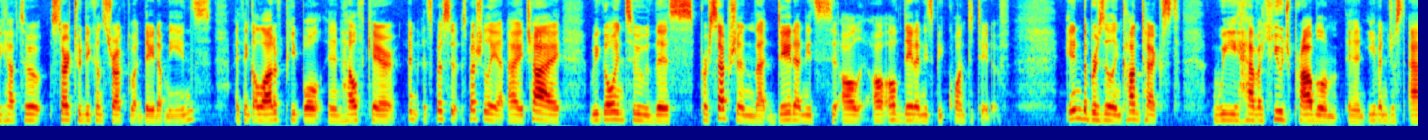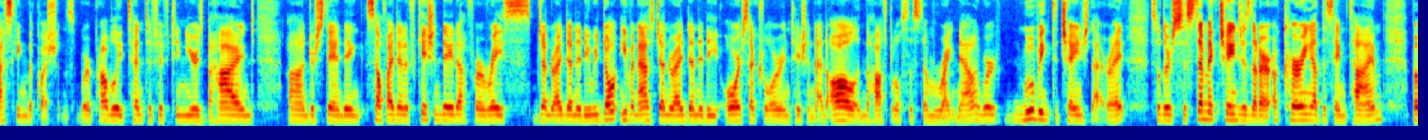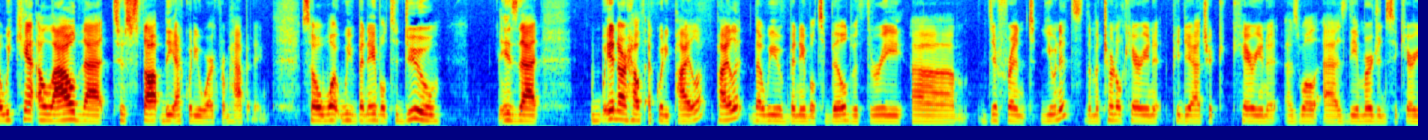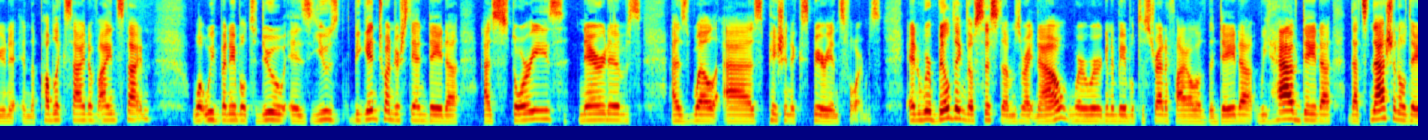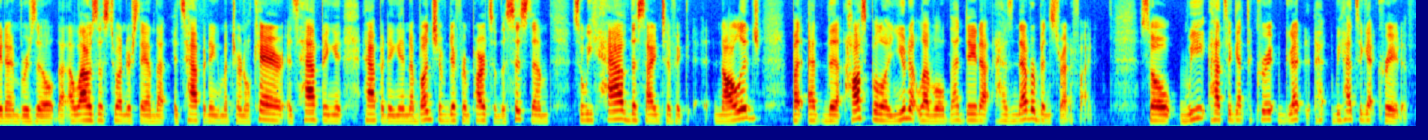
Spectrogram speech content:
we have to start to deconstruct what data means. I think a lot of people in healthcare, and especially at IHI, we go into this perception that data needs to all, all data needs to be quantitative. In the Brazilian context, we have a huge problem in even just asking the questions. We're probably 10 to 15 years behind uh, understanding self identification data for race, gender identity. We don't even ask gender identity or sexual orientation at all in the hospital system right now, and we're moving to change that, right? So there's systemic changes that are occurring at the same time, but we can't allow that to stop the equity work from happening. So, what we've been able to do is that in our health equity pilot pilot that we've been able to build with three um, different units the maternal care unit pediatric care unit as well as the emergency care unit in the public side of einstein what we've been able to do is use begin to understand data as stories, narratives, as well as patient experience forms. And we're building those systems right now where we're going to be able to stratify all of the data. We have data that's national data in Brazil that allows us to understand that it's happening in maternal care, it's happening happening in a bunch of different parts of the system. So we have the scientific eh, knowledge, but at the hospital and unit level, that data has never been stratified. So we had to get to create, we had to get creative.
